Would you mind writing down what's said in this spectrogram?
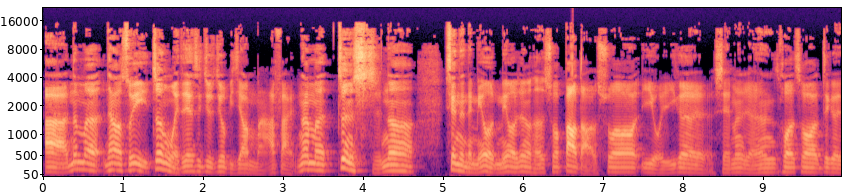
啊，那么然后所以证伪这件事就就比较麻烦。那么证实呢？现在呢没有没有任何说报道说有一个什么人，或者说这个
